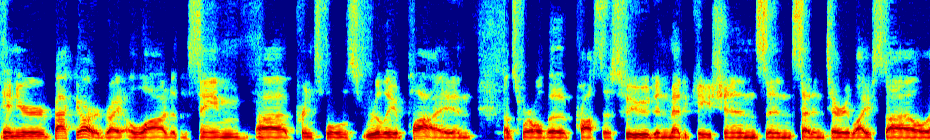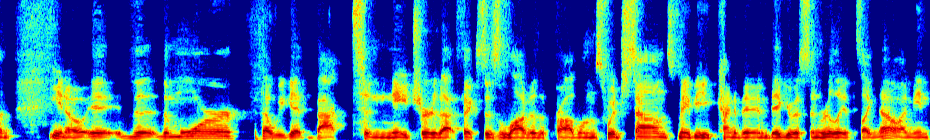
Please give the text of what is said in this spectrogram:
in your backyard right? A lot of the same uh, principles really apply and that's where all the processed food and medications and sedentary lifestyle and you know it, the the more that we get back to nature that fixes a lot of the problems which sounds maybe kind of ambiguous and really it's like no i mean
